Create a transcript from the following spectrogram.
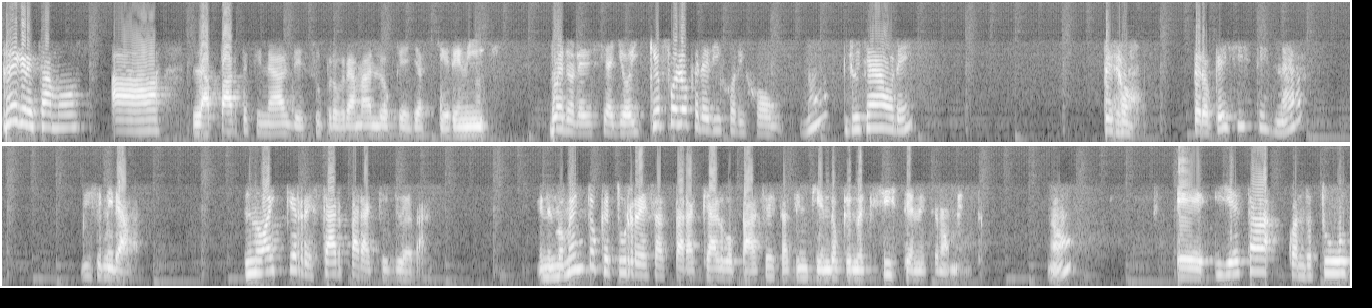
Regresamos a la parte final de su programa Lo que ellas quieren y bueno, le decía yo, ¿y qué fue lo que le dijo? Dijo, no, yo ya oré. Pero, ¿pero qué hiciste? Nada. Dice, mira, no hay que rezar para que llueva. En el momento que tú rezas para que algo pase, estás sintiendo que no existe en ese momento, ¿no? Eh, y esta, cuando tú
